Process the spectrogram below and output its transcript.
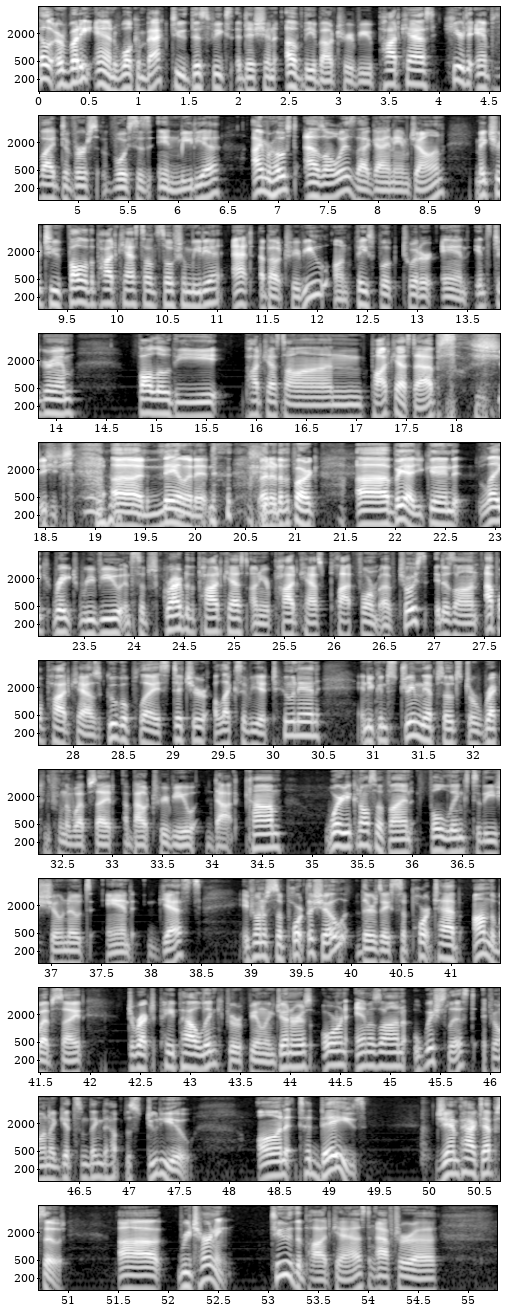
Hello, everybody, and welcome back to this week's edition of the About to Review podcast, here to amplify diverse voices in media. I'm your host, as always, that guy named John. Make sure to follow the podcast on social media at About to Review on Facebook, Twitter, and Instagram. Follow the podcast on podcast apps. Sheesh. uh, nailing it right out of the park. Uh, but yeah, you can like, rate, review, and subscribe to the podcast on your podcast platform of choice. It is on Apple Podcasts, Google Play, Stitcher, Alexa via TuneIn, and you can stream the episodes directly from the website aboutreview.com, where you can also find full links to these show notes and guests. If you want to support the show, there's a support tab on the website direct PayPal link if you're feeling generous, or an Amazon wish list if you want to get something to help the studio. On today's jam packed episode, uh, returning to the podcast Mm. after a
